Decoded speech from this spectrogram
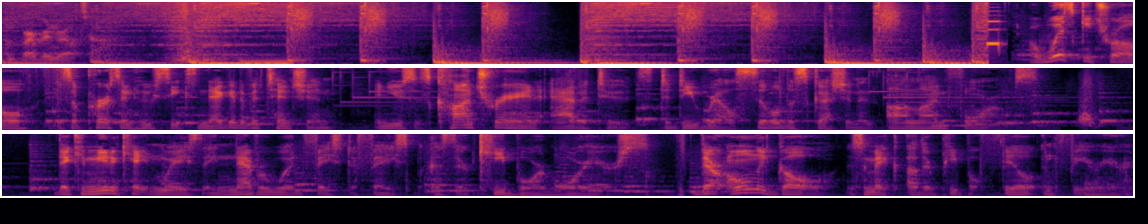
on Bourbon Real Talk. A whiskey troll is a person who seeks negative attention and uses contrarian attitudes to derail civil discussion in online forums. They communicate in ways they never would face to face because they're keyboard warriors. Their only goal is to make other people feel inferior.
